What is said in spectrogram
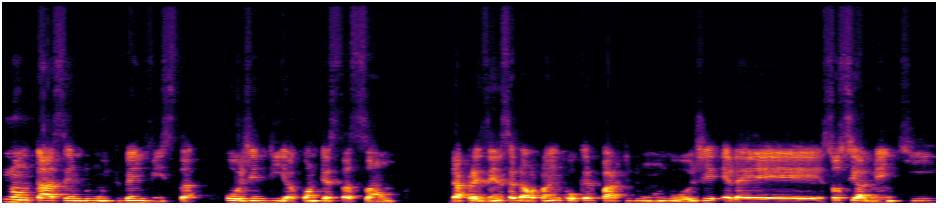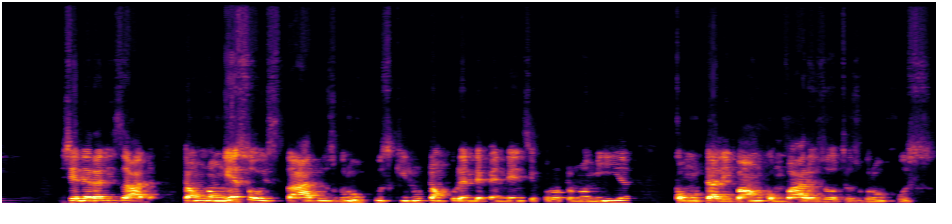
não está sendo muito bem vista hoje em dia. A contestação da presença da OTAN em qualquer parte do mundo hoje ela é socialmente generalizada. Então, não é só o Estado, os grupos que lutam por independência, por autonomia, como o Talibã, como vários outros grupos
